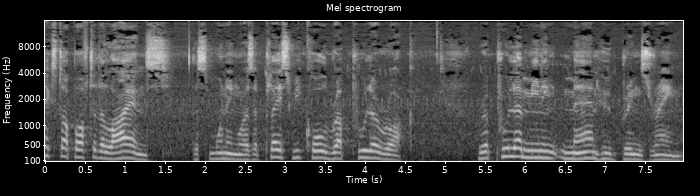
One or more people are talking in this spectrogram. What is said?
Next stop after the Lions this morning was a place we call Rapula Rock. Rapula meaning man who brings rain.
